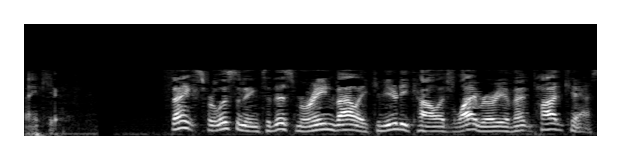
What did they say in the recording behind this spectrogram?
Thank you. Thanks for listening to this Moraine Valley Community College Library event podcast.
